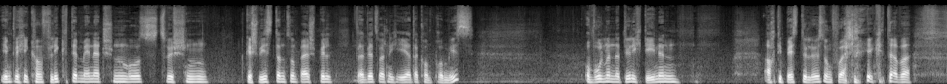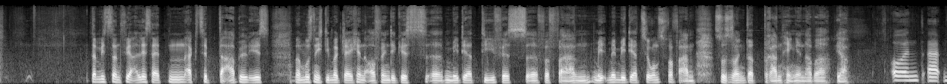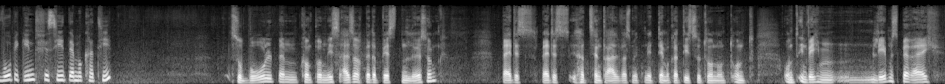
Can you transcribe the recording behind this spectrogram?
irgendwelche Konflikte managen muss zwischen Geschwistern zum Beispiel, dann wird es wahrscheinlich eher der Kompromiss. Obwohl man natürlich denen auch die beste Lösung vorschlägt, aber damit es dann für alle Seiten akzeptabel ist. Man muss nicht immer gleich ein aufwendiges äh, mediatives äh, Verfahren, Me Mediationsverfahren sozusagen da dranhängen, aber ja. Und äh, wo beginnt für Sie Demokratie? sowohl beim Kompromiss als auch bei der besten Lösung. Beides, beides hat zentral was mit, mit Demokratie zu tun und, und, und in welchem Lebensbereich.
